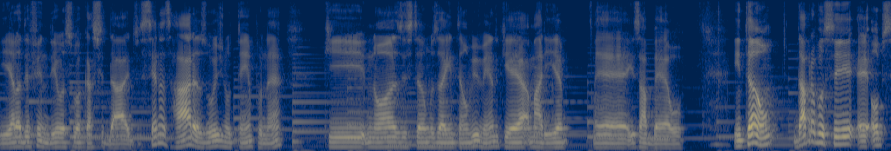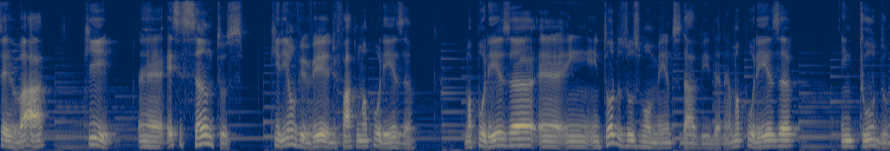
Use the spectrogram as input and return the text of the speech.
e ela defendeu a sua castidade. Cenas raras hoje no tempo, né? que nós estamos aí então vivendo, que é a Maria é, Isabel. Então, dá para você é, observar que é, esses santos queriam viver de fato uma pureza, uma pureza é, em, em todos os momentos da vida, né? uma pureza em tudo.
